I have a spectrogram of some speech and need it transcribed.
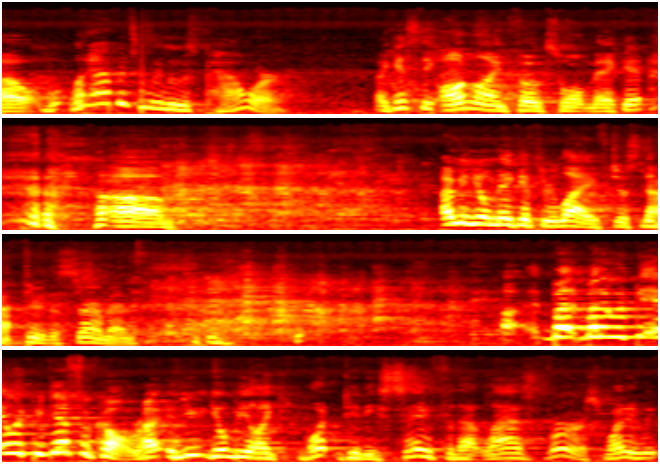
Uh, what happens if we lose power? I guess the online folks won't make it. um, I mean, you'll make it through life, just not through the sermon. uh, but but it would be, it would be difficult, right? And you, you'll be like, what did he say for that last verse? Why did we?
